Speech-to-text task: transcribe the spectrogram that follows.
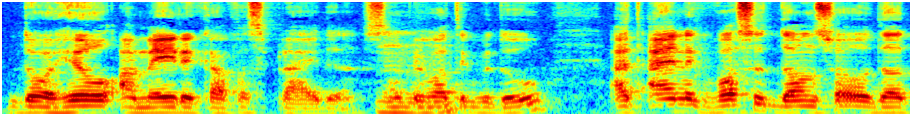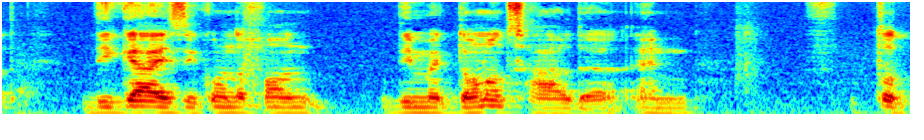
door heel Amerika verspreiden. Snap je Mhm. wat ik bedoel? Uiteindelijk was het dan zo dat die guys die konden gewoon die McDonald's houden en tot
